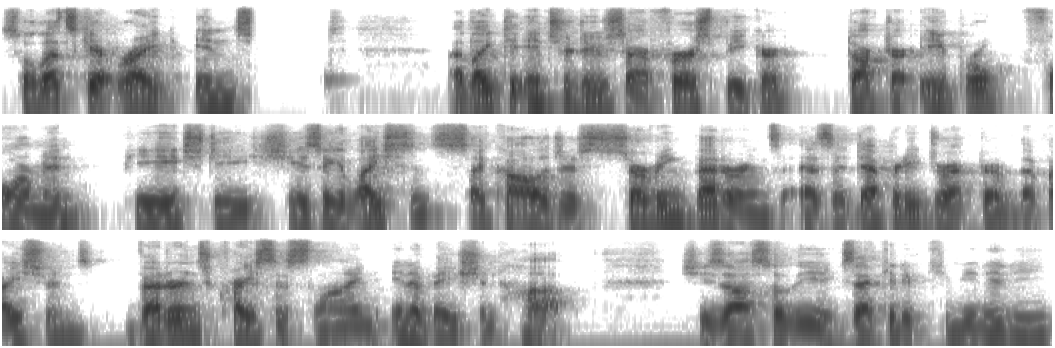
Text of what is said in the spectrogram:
So let's get right into it. I'd like to introduce our first speaker, Dr. April Foreman, PhD. She is a licensed psychologist serving veterans as a deputy director of the Veterans Crisis Line Innovation Hub. She's also the executive community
